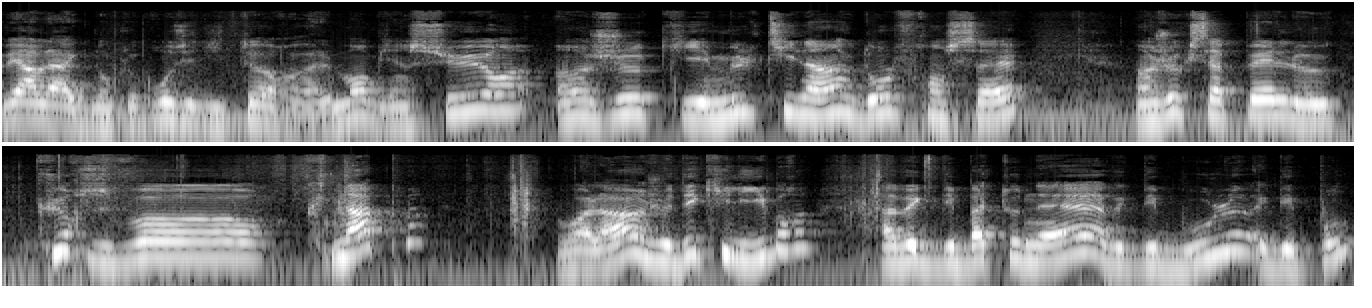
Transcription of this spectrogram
Verlag, donc le gros éditeur allemand bien sûr, un jeu qui est multilingue dont le français, un jeu qui s'appelle Kurzvor Knapp, voilà, un jeu d'équilibre avec des bâtonnets, avec des boules, avec des ponts.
